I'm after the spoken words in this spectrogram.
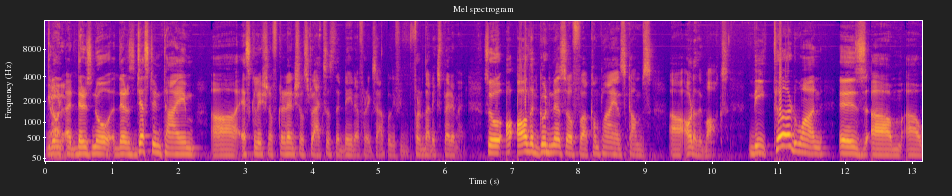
We Got don't. Uh, there is no. There is just-in-time uh, escalation of credentials to access the data, for example, if you, for that experiment. So all, all the goodness of uh, compliance comes uh, out of the box. The third one is um, uh,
